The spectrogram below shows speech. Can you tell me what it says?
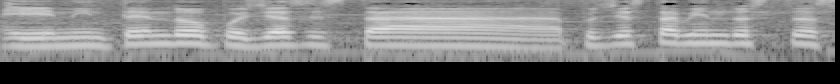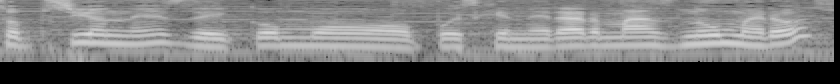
eh, Nintendo pues ya se está, pues ya está viendo estas opciones de cómo pues generar más números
